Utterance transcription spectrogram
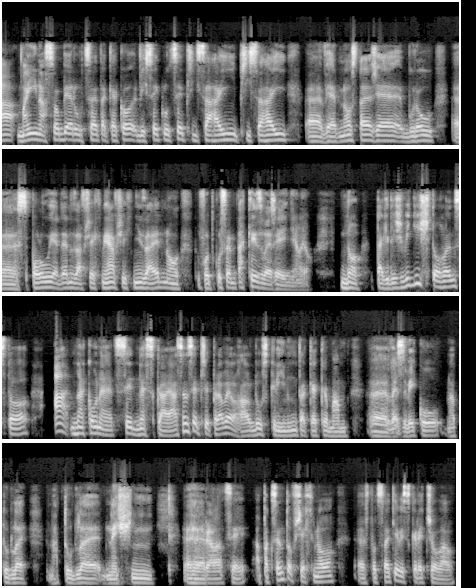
a mají na sobě ruce, tak jako když se kluci přísahají, přísahají eh, věrnost a že budou eh, spolu jeden za všechny a všichni za jedno. Tu fotku jsem taky zveřejnil. Jo. No, tak když vidíš tohle z toho a nakonec si dneska, já jsem si připravil haldu screenů, tak jak mám e, ve zvyku na tuhle, na tuhle dnešní e, relaci. A pak jsem to všechno e, v podstatě vyskrečoval.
